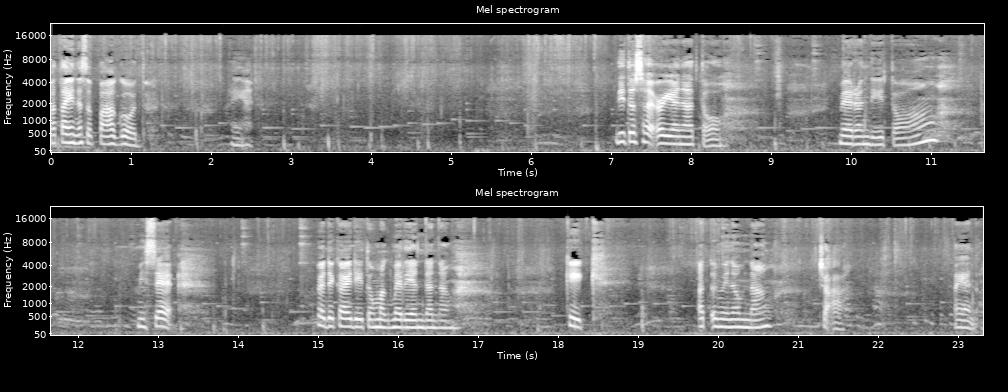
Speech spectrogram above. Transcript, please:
patay na sa pagod. Ayan. Dito sa area na to, meron ditong mise. Pwede kayo ditong magmerienda ng cake at uminom ng tsaa. Ayan o.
